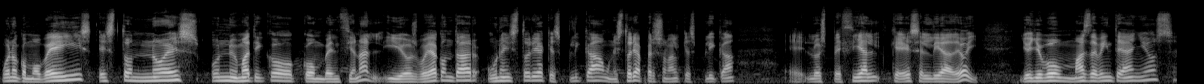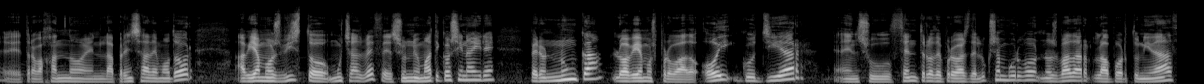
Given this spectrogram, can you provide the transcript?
Bueno, como veis, esto no es un neumático convencional y os voy a contar una historia que explica, una historia personal que explica eh, lo especial que es el día de hoy. Yo llevo más de 20 años eh, trabajando en la prensa de motor. Habíamos visto muchas veces un neumático sin aire, pero nunca lo habíamos probado. Hoy Goodyear, en su centro de pruebas de Luxemburgo, nos va a dar la oportunidad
